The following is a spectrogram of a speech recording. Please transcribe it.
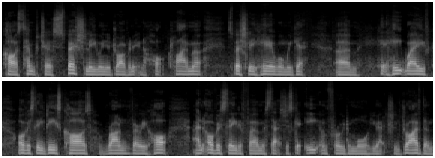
car's temperature, especially when you're driving it in a hot climate, especially here when we get um, heat wave. Obviously, these cars run very hot, and obviously, the thermostats just get eaten through the more you actually drive them.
